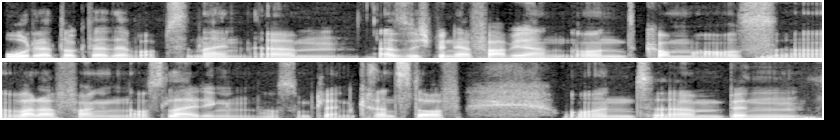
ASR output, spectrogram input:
oder Dr. DevOps. Nein, ähm, also ich bin der Fabian und komme aus äh, Wallerfangen, aus Leidingen, aus einem kleinen Grenzdorf und ähm, bin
